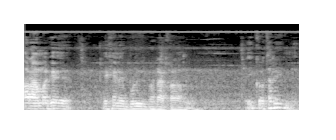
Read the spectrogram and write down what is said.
আর আমাকে এখানে বলির ভাটা করা হলো। এই কথাটাই নিয়ে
